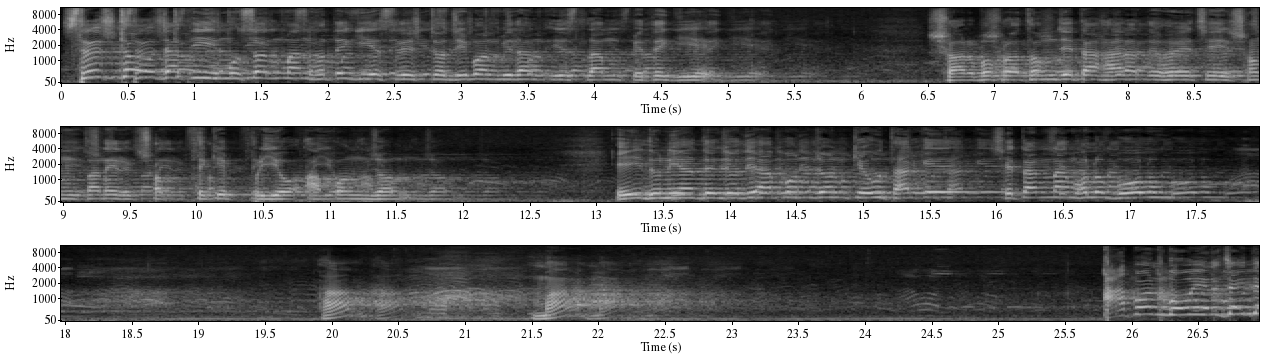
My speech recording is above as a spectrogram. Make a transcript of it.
শ্রেষ্ঠ জাতি মুসলমান হতে গিয়ে শ্রেষ্ঠ জীবন বিধান ইসলাম পেতে গিয়ে সর্বপ্রথম যেটা হারাতে হয়েছে সন্তানের সব থেকে প্রিয় আপনজন। এই দুনিয়াতে যদি আপনজন কেউ থাকে, সেটার নাম হলো বউ। হ্যাঁ মা? আপন বউয়ের চাইতে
